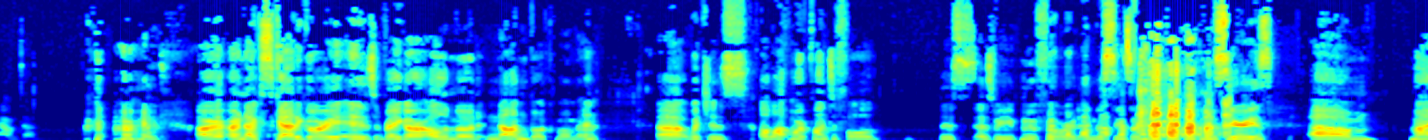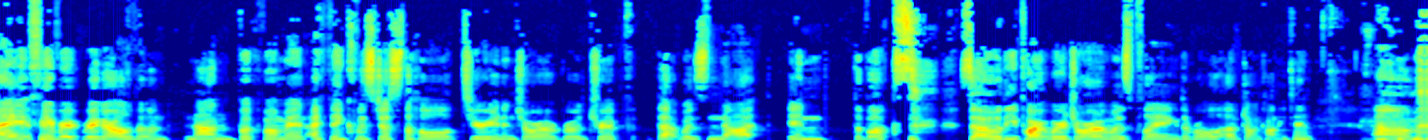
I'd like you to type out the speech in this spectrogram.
now I'm done. All right. Our our next category is Rhaegar Alamode non-book moment, uh, which is a lot more plentiful this as we move forward in the season in the series. Um, my favorite Rhaegar Alamode non-book moment, I think, was just the whole Tyrion and Jorah road trip that was not in the books. so the part where Jorah was playing the role of Jon Connington. Um,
